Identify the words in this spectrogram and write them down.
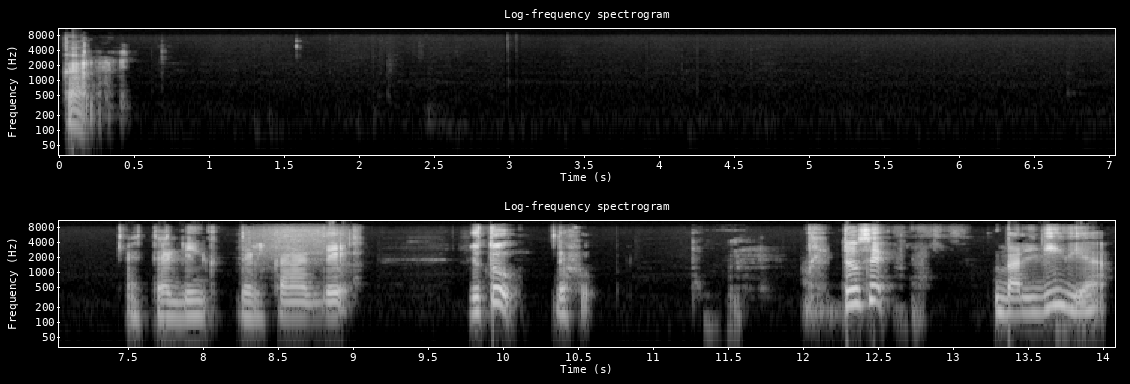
canal. Está el link del canal de YouTube de fútbol. Entonces, Valdivia,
